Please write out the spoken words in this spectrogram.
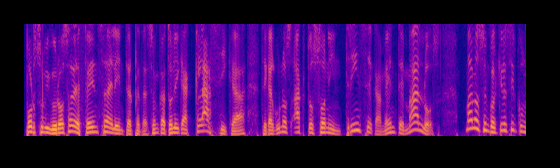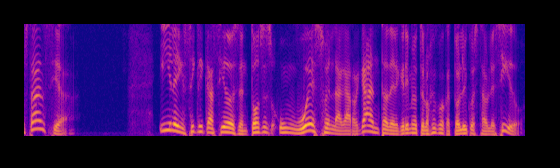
por su vigorosa defensa de la interpretación católica clásica de que algunos actos son intrínsecamente malos, malos en cualquier circunstancia. Y la encíclica ha sido desde entonces un hueso en la garganta del gremio teológico católico establecido.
